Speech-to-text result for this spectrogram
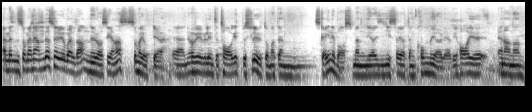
Ja, men som jag nämnde så är det ju Well Done nu då senast som har gjort det. Eh, nu har vi väl inte tagit beslut om att den ska in i bas, men jag gissar ju att den kommer göra det. Vi har ju en annan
